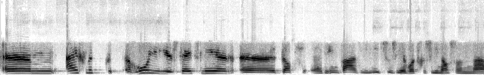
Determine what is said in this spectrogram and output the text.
Ehm, eigenlijk hoor je hier steeds meer eh, dat eh, de invasie niet zozeer wordt gezien als, een, eh,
